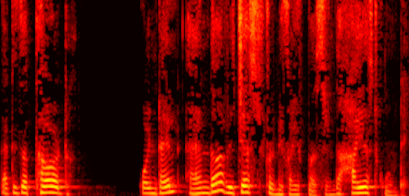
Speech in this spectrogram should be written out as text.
that is the third quintile and the richest 25%, the highest quintile.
